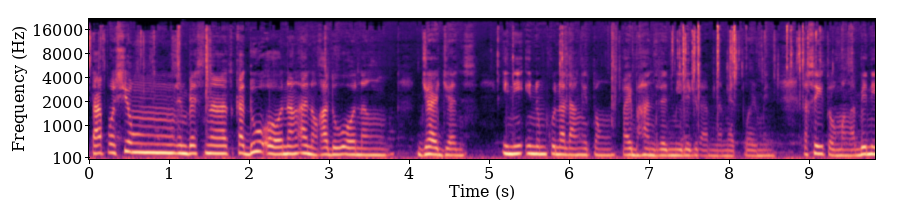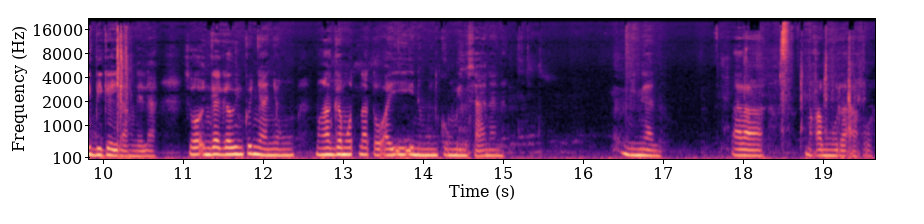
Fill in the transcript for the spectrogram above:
tapos yung imbes na kaduo ng ano, kaduo ng Jardians, iniinom ko na lang itong 500 mg na metformin. Kasi ito mga binibigay lang nila. So ang gagawin ko niyan yung mga gamot na to ay iinumin kong minsanan. Ganyan. Para makamura ako.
